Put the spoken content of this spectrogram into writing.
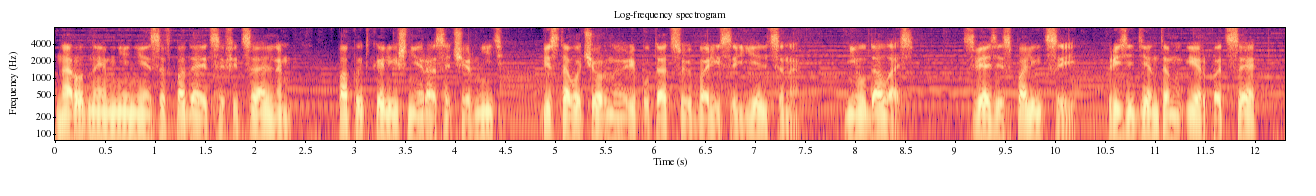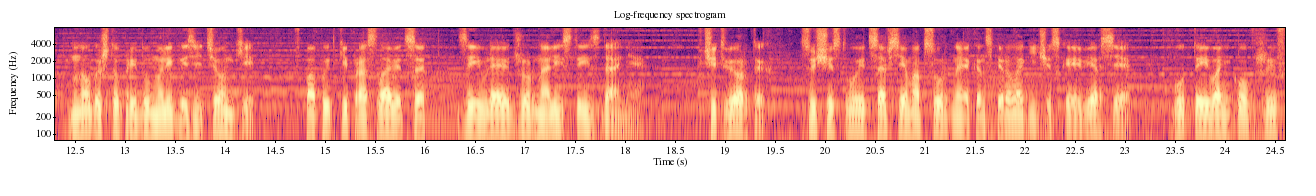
народное мнение совпадает с официальным, Попытка лишний раз очернить, без того черную репутацию Бориса Ельцина, не удалась. Связи с полицией, президентом и РПЦ, много что придумали газетенки, в попытке прославиться, заявляют журналисты издания. В-четвертых, существует совсем абсурдная конспирологическая версия, будто Иваньков жив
